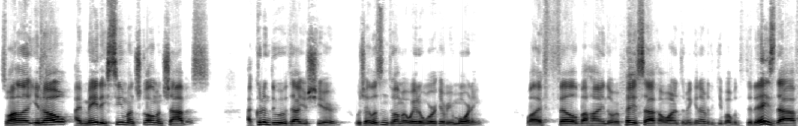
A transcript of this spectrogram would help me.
So I want to let you know, I made a Siman Shkolam on Shabbos. I couldn't do it without your shir which I listened to on my way to work every morning. While I fell behind over Pesach, I wanted to make an effort to keep up with today's daf,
